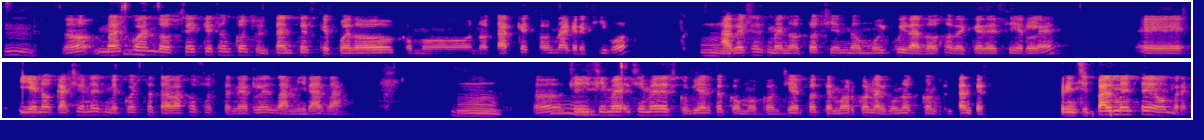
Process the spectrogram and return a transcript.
Mm. ¿No? Más cuando sé que son consultantes que puedo como notar que son agresivos, Mm. a veces me noto siendo muy cuidadoso de qué decirles eh, y en ocasiones me cuesta trabajo sostenerles la mirada. Mm. ¿no? Sí, sí me, sí me he descubierto como con cierto temor con algunos consultantes, principalmente hombres,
